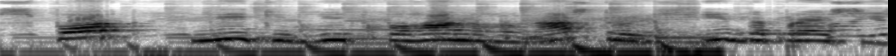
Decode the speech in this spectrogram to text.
Спорт ліків від поганого настрою і депресії.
